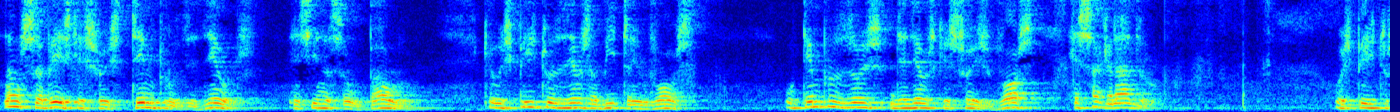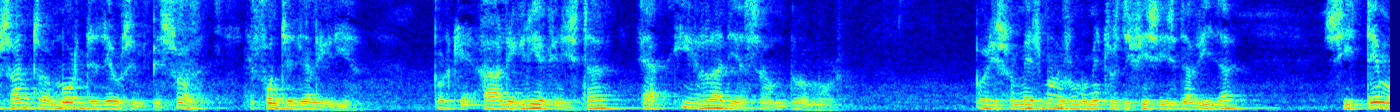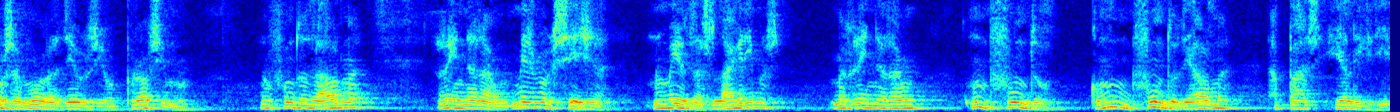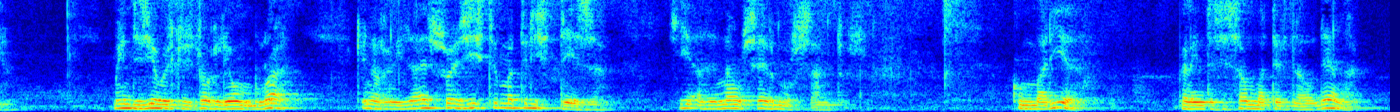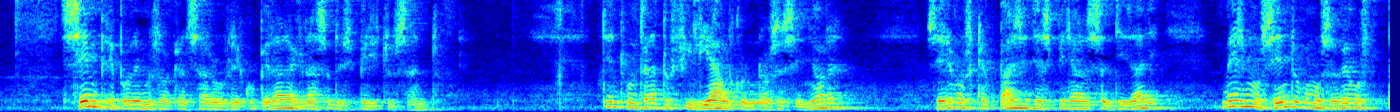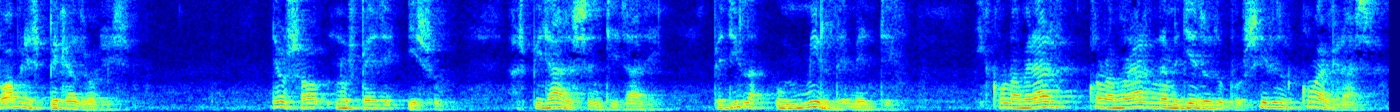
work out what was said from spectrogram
Não sabeis que sois templo de Deus, ensina São Paulo, que o Espírito de Deus habita em vós. O templo de Deus que sois vós é sagrado. O Espírito Santo, amor de Deus em pessoa, é fonte de alegria, porque a alegria cristã é a irradiação do amor. Por isso mesmo, nos momentos difíceis da vida, se temos amor a Deus e ao próximo, no fundo da alma reinarão, mesmo que seja no meio das lágrimas, mas reinarão um fundo, como um fundo de alma, a paz e a alegria. Bem dizia o escritor Leon Blois que na realidade só existe uma tristeza, que é a de não sermos santos. Com Maria, pela intercessão maternal dela, sempre podemos alcançar ou recuperar a graça do Espírito Santo. Tendo um trato filial com Nossa Senhora, seremos capazes de aspirar à santidade, mesmo sendo, como sabemos, pobres pecadores. Deus só nos pede isso, aspirar à santidade, pedi-la humildemente e colaborar, colaborar na medida do possível com a graça.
